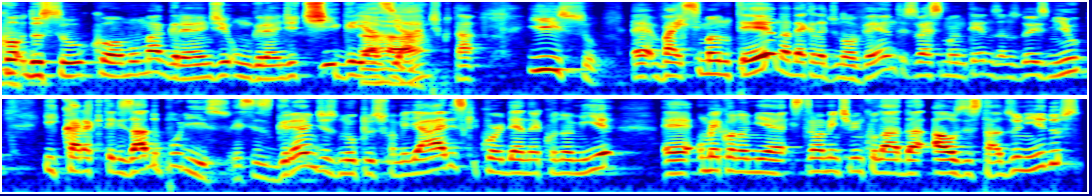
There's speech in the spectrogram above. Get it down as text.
co- do Sul como uma grande, um grande tigre Aham. asiático, tá? Isso é, vai se manter na década de 90, isso vai se manter nos anos 2000 e caracterizado por isso, esses grandes núcleos familiares que coordenam a economia, é, uma economia extremamente vinculada aos Estados Unidos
